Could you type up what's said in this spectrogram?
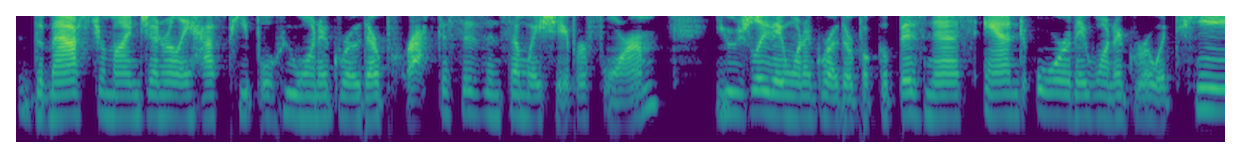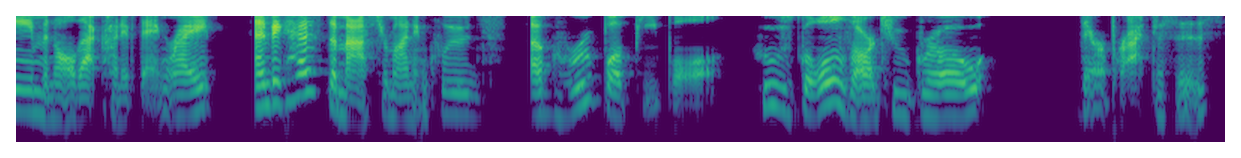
the mastermind generally has people who want to grow their practices in some way, shape, or form. Usually they want to grow their book of business and or they want to grow a team and all that kind of thing, right? And because the mastermind includes a group of people whose goals are to grow their practices,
